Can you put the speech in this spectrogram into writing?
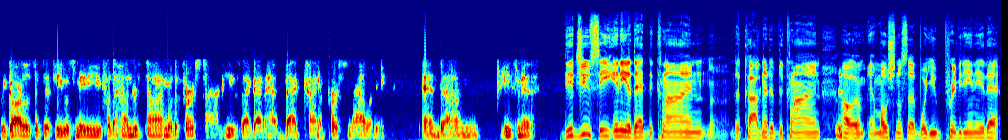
regardless of if he was meeting you for the hundredth time or the first time. He was that guy that had that kind of personality, and um, he's missed. Did you see any of that decline, uh, the cognitive decline, or emotional stuff? Were you privy to any of that?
